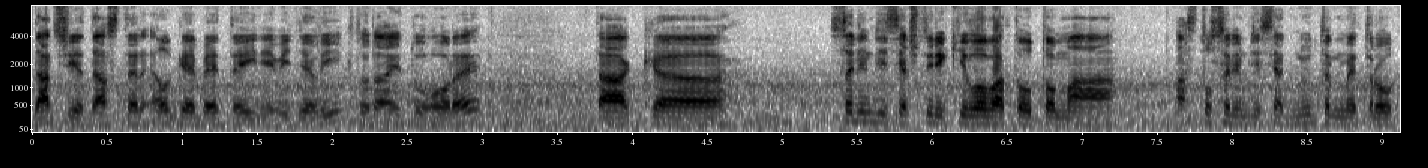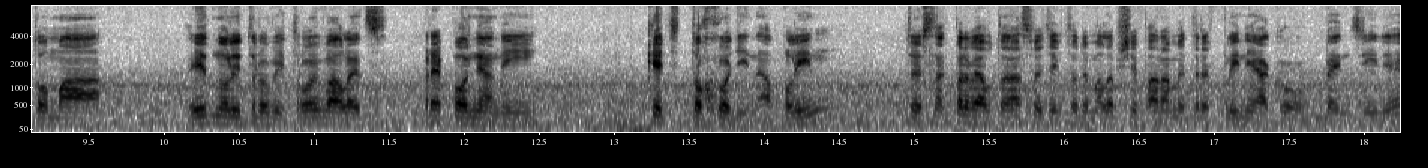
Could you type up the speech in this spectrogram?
Dacia Duster LGBTI nevideli, ktorá je tu hore, tak eh, 74 kW to má a 170 Nm to má 1-litrový trojvalec preplňaný, keď to chodí na plyn. To je snad prvé auto na svete, ktoré má lepšie parametre v plyne ako v benzíne.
